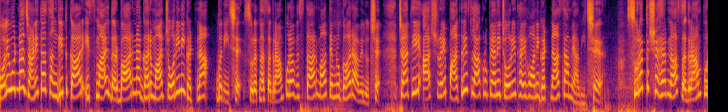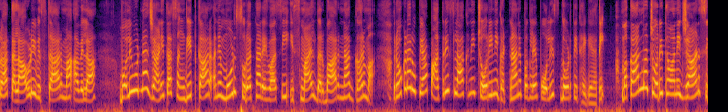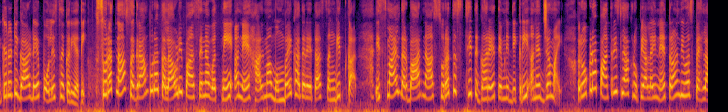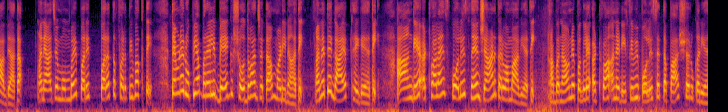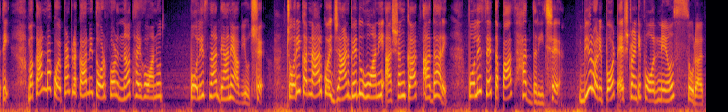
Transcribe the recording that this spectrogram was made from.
બોલિવૂડના જાણીતા સંગીતકાર ઇસ્માઇલ દરબારના ઘરમાં ચોરીની ઘટના બની છે. સુરતના સગ્રામપુરા વિસ્તારમાં તેમનું ઘર આવેલું છે, જ્યાંથી આશરે પાંત્રીસ લાખ રૂપિયાની ચોરી થઈ હોવાની ઘટના સામે આવી છે. સુરત શહેરના સગ્રામપુરા તલાવડી વિસ્તારમાં આવેલા બોલિવૂડના જાણીતા સંગીતકાર અને મૂળ સુરતના રહેવાસી ઇસ્માઇલ દરબારના ઘરમાં રોકડા રૂપિયા પાંત્રીસ લાખની ચોરીની ઘટનાને પગલે પોલીસ દોડતી થઈ ગઈ હતી. મકાનમાં ચોરી થવાની જાણ સિક્યુરિટી ગાર્ડે પોલીસને કરી હતી. સુરતના સગ્રામપુરા તલાવડી પાસેના વતની અને હાલમાં મુંબઈ ખાતે રહેતા સંગીતકાર ઇસ્માઇલ દરબારના સુરત સ્થિત ઘરે તેમની દીકરી અને જમાઈ રોકડા પાંત્રીસ લાખ રૂપિયા લઈને ત્રણ દિવસ પહેલા આવ્યા હતા. અને આજે મુંબઈ પરત ફરતી વખતે તેમણે રૂપિયા ભરેલી બેગ શોધવા જતા મળી ન હતી અને તે ગાયબ થઈ ગઈ હતી. આ અંગે અઠવાલાઇન્સ પોલીસને જાણ કરવામાં આવી હતી. આ બનાવને પગલે અઠવા અને ડીસીબી પોલીસે તપાસ શરૂ કરી હતી. મકાનમાં કોઈપણ પ્રકારની તોડફોડ ન થઈ હોવાનું પોલીસના ધ્યાને આવ્યું છે. ચોરી કરનાર કોઈ જાણભેદું હોવાની આશંકા આધારે પોલીસે તપાસ હાથ ધરી છે. Bureau report S twenty four news Surat.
